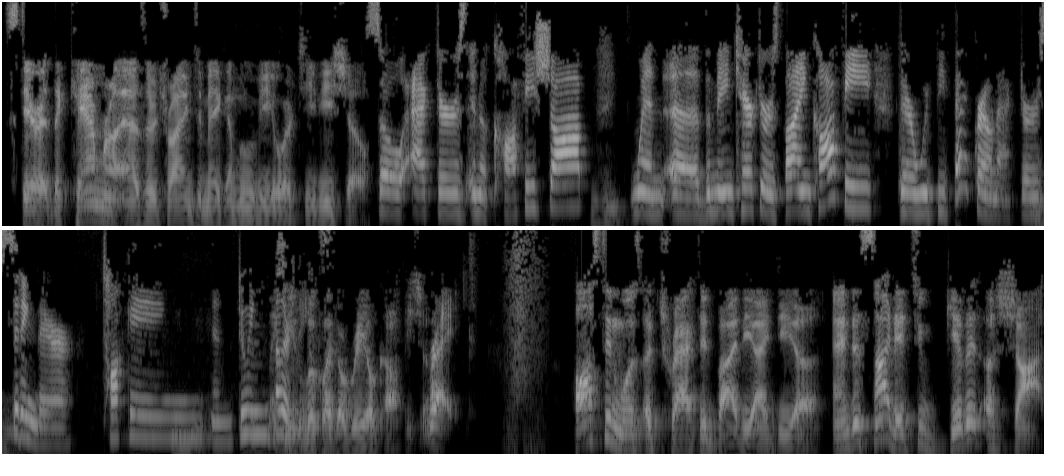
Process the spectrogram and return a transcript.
stare at the camera as they're trying to make a movie or a TV show. So actors in a coffee shop, mm-hmm. when uh, the main character is buying coffee, there would be background actors mm-hmm. sitting there talking mm-hmm. and doing other things. look like a real coffee shop. right. Austin was attracted by the idea and decided to give it a shot.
